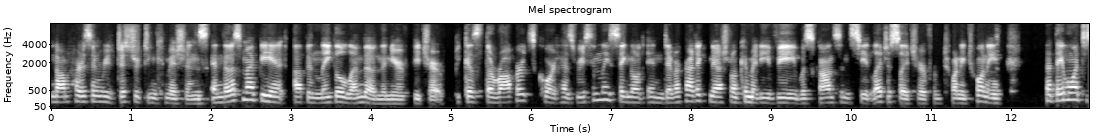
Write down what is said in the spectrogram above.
nonpartisan redistricting commissions, and those might be up in legal limbo in the near future because the Roberts Court has recently signaled in Democratic National Committee v. Wisconsin State Legislature from 2020 that they want to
